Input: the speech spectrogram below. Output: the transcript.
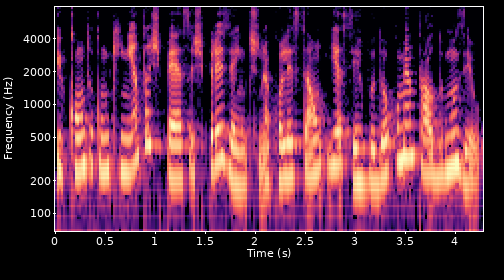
e conta com 500 peças presentes na coleção e acervo documental do museu.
